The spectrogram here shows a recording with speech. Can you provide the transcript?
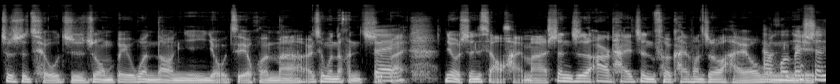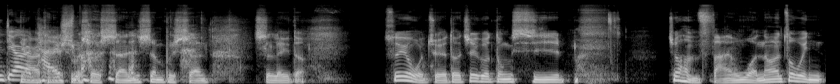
就是求职中被问到你有结婚吗？而且问的很直白，你有生小孩吗？甚至二胎政策开放之后还要问你第二胎什么时候生，生不生之类的。所以我觉得这个东西。就很烦我呢。作为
